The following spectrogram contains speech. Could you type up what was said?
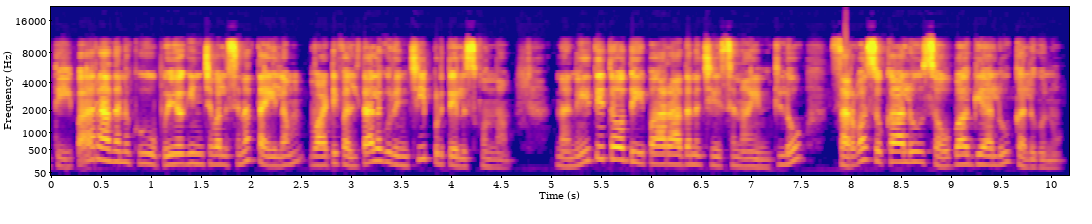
దీపారాధనకు ఉపయోగించవలసిన తైలం వాటి ఫలితాల గురించి ఇప్పుడు తెలుసుకుందాం. ననేతితో దీపారాధన చేసిన ఇంట్లో సర్వసుఖాలు సౌభాగ్యాలు కలుగును.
